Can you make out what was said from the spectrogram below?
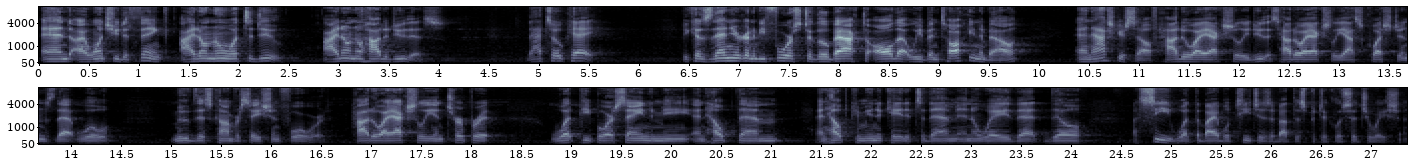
and I want you to think, I don't know what to do. I don't know how to do this. That's okay. Because then you're going to be forced to go back to all that we've been talking about and ask yourself, how do I actually do this? How do I actually ask questions that will move this conversation forward? How do I actually interpret what people are saying to me and help them and help communicate it to them in a way that they'll uh, see what the Bible teaches about this particular situation?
